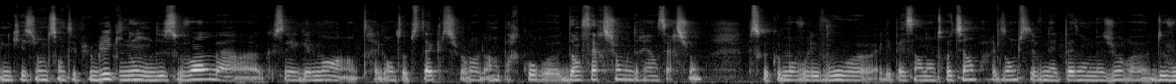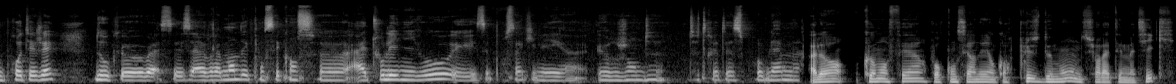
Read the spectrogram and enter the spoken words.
une, question de santé publique. Nous, on dit souvent bah, que c'est également un très grand obstacle sur un parcours d'insertion et de réinsertion. Parce que comment voulez-vous euh, aller passer un entretien, par exemple, si vous n'êtes pas en mesure euh, de vous protéger? Donc euh, voilà, ça a vraiment des conséquences à tous les niveaux et c'est pour ça qu'il est urgent de, de traiter ce problème. Alors, comment faire pour concerner encore plus de monde sur la thématique?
